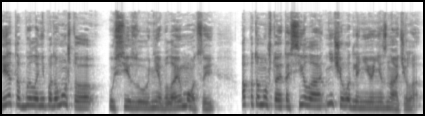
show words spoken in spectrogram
И это было не потому, что у Сизу не было эмоций, а потому что эта сила ничего для нее не значила.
